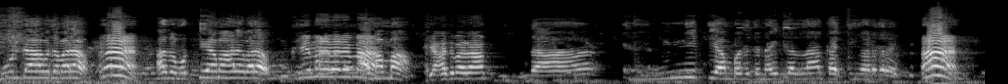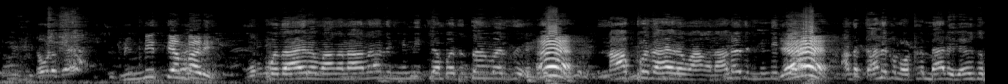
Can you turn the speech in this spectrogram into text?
மூன்றாவது வரம் அது முக்கியமான வரம் முக்கியமான வரமா ஆமாம்மா. யாது வரம்? இந்த முன்னூத்தி ஐம்பதுக்கு நைட் எல்லாம் கச்சிங் நடக்கிறேன். ஆ, எவ்வளவுக்கு? முன்னூத்தி ஐம்பது முப்பதாயிரம் வாங்கினாலும் அது முன்னூத்தி ஐம்பது தான் வருது நாற்பதாயிரம் வாங்கினாலும் அது முன்னூத்தி ஏ. அந்த கணக்கு நோட்ல மேல எழுத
